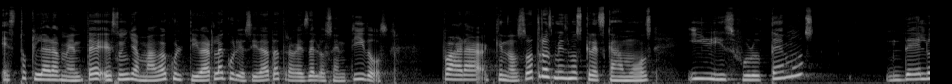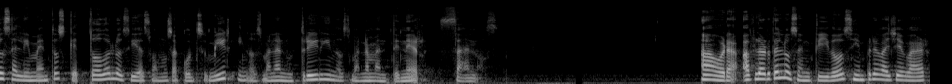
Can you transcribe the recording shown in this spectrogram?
Esto claramente es un llamado a cultivar la curiosidad a través de los sentidos, para que nosotros mismos crezcamos y disfrutemos de los alimentos que todos los días vamos a consumir y nos van a nutrir y nos van a mantener sanos. Ahora, hablar de los sentidos siempre va a llevar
